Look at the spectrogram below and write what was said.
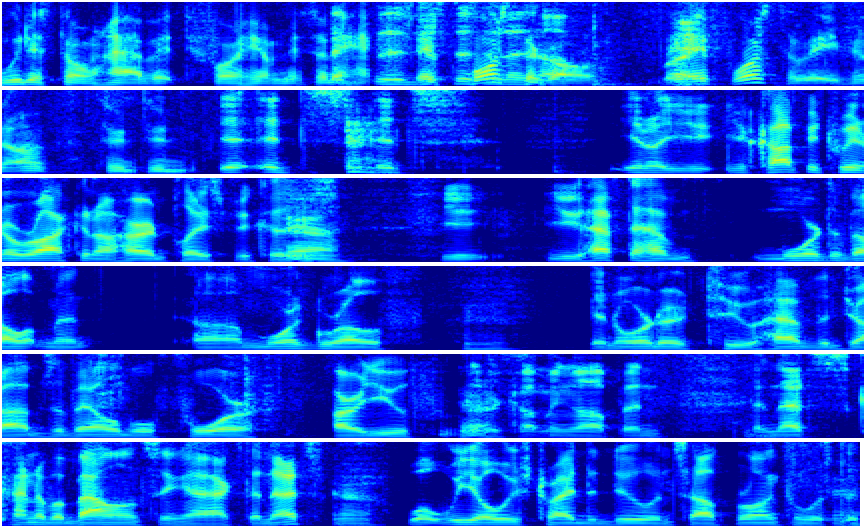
we just don't have it for him. So they, It- they're just forced to enough. go. They're forced to leave, you know, to, to it's it's you know you, you're caught between a rock and a hard place because Yeah. you you have to have more development, uh, more growth, Mm-hmm. in order to have the jobs available for our youth that are coming up, and and that's kind of a balancing act, and that's Yeah. what we always tried to do in South Burlington was to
